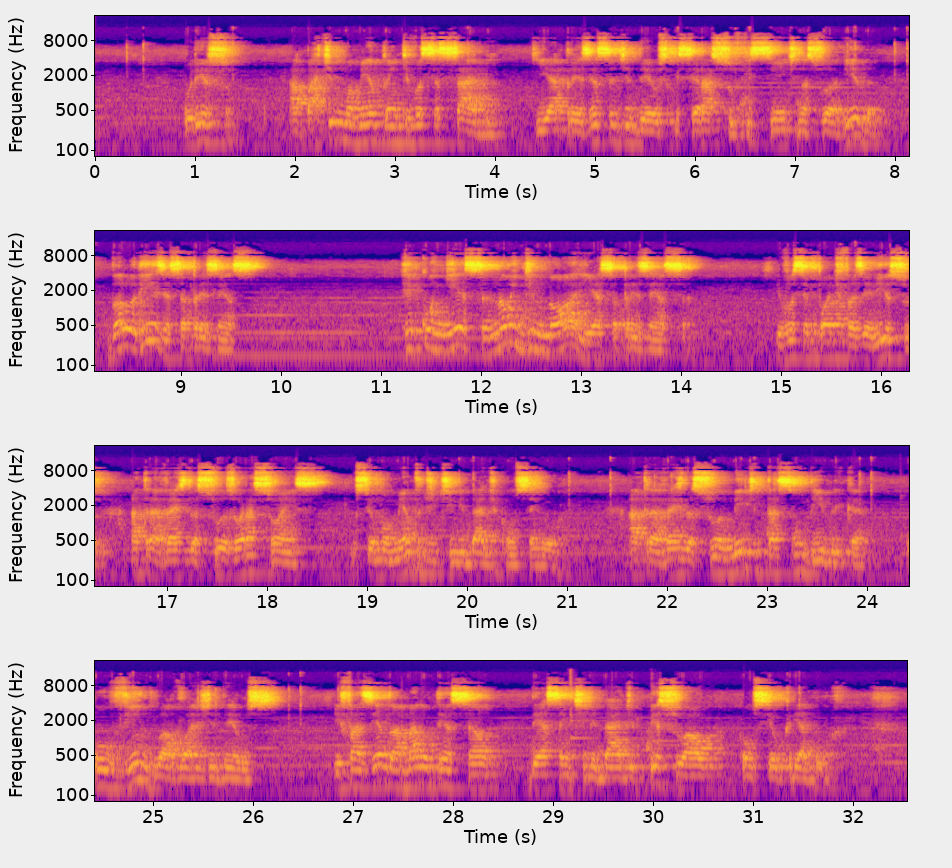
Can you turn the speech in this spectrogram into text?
Por isso, a partir do momento em que você sabe que é a presença de Deus que será suficiente na sua vida, valorize essa presença. Reconheça, não ignore essa presença. E você pode fazer isso através das suas orações, o seu momento de intimidade com o Senhor através da sua meditação bíblica, ouvindo a voz de Deus e fazendo a manutenção dessa intimidade pessoal com o seu Criador.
